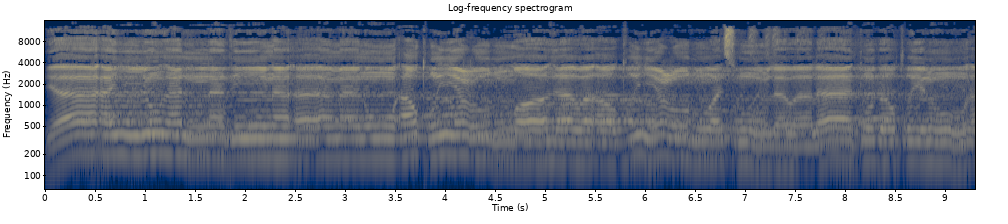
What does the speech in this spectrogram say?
يا أيها الذين آمنوا أطيعوا الله وأطيعوا الرسول ولا تبطلوا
